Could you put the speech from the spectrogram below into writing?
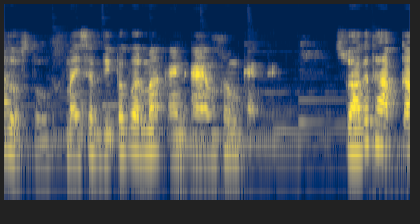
दोस्तों माई सब Deepak Verma and I am from Catech स्वागत है आपका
